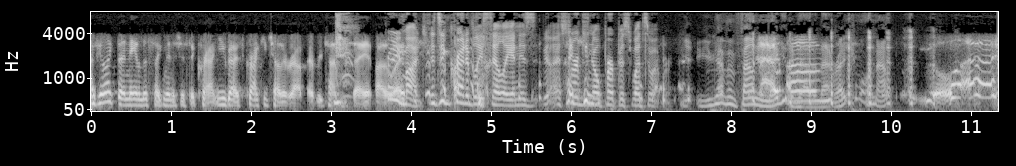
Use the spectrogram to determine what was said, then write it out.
I feel like the name of the segment is just a crack. You guys crack each other up every time you say it. By the way, Pretty much. It's incredibly silly and is uh, serves no purpose whatsoever. You haven't found a negative out of Um, that, right? Come on now. Well, uh,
